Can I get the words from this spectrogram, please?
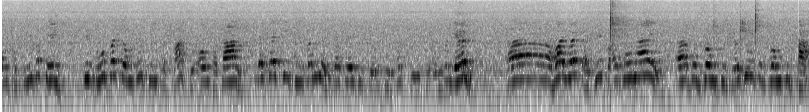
ông thực khí có tiền chính phú có trong phú chi Phật pháp của ông có sang. Cái cái chi thì vẫn nhiều cái cái chi chủ thì phát chi của ông có yên. À, hoài với tại chi cõi phú này. À, cùng cùng thì kiểu chi cùng cùng thì cả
